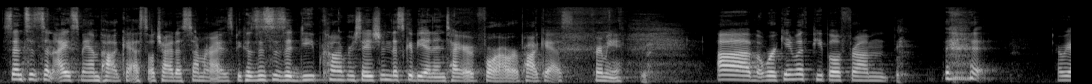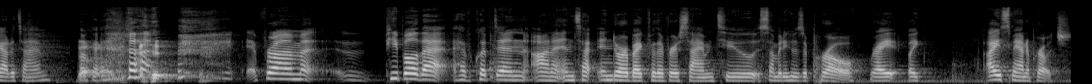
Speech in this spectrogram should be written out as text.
Since it's an Iceman podcast, I'll try to summarize because this is a deep conversation. This could be an entire four hour podcast for me. Um, working with people from. Are we out of time? No, okay. no, from people that have clipped in on an insi- indoor bike for the first time to somebody who's a pro, right? Like Iceman approach.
